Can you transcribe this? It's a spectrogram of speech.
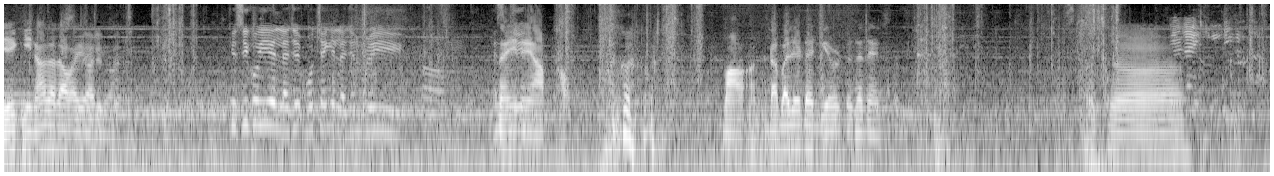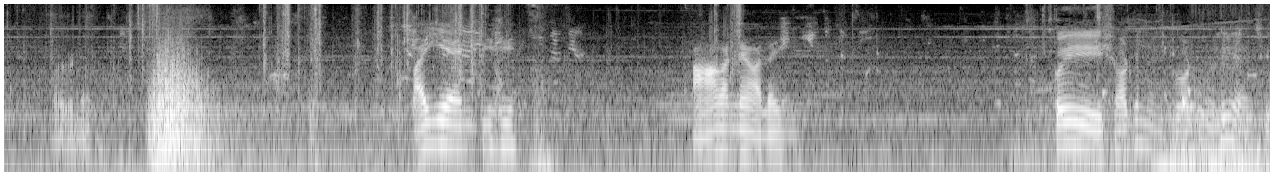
ये की ना तला भाई वाली बात। किसी को ये लेजेंड वो चाहिए लेजेंडरी नहीं नहीं आप खाओ। Double it and give it to the next भाई ये एनपीसी कहाँ करने वाला है कोई शॉटगन शॉटगन मिली है अच्छी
